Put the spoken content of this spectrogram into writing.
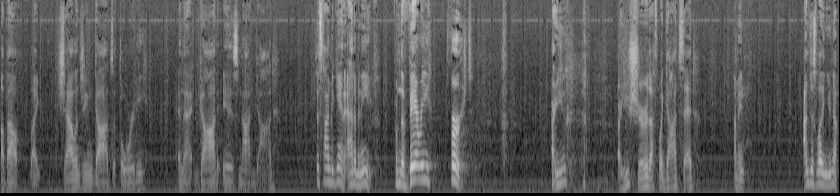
about like challenging God's authority and that God is not God? This time began, Adam and Eve. From the very first. Are you are you sure that's what God said? I mean, I'm just letting you know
